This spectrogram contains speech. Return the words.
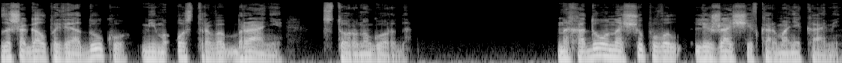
зашагал по виадуку мимо острова Брани в сторону города. На ходу он ощупывал лежащий в кармане камень.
